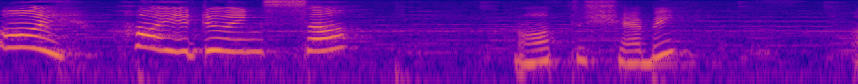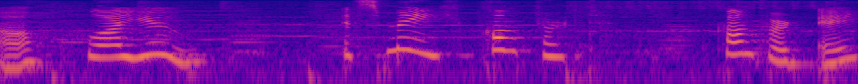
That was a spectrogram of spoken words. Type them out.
Oi, how are you doing, sir? Not the shabby? Oh, who are you? It's me, Comfort. Comfort, eh?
